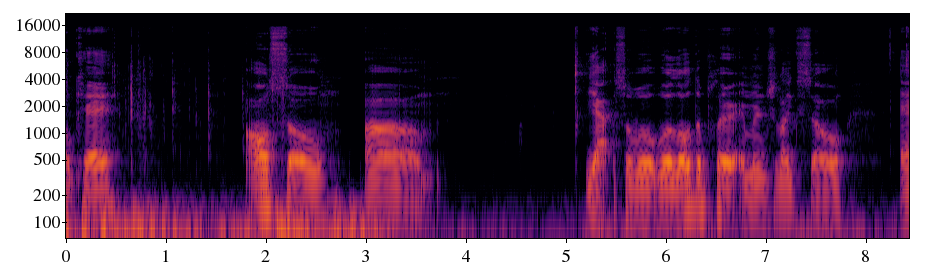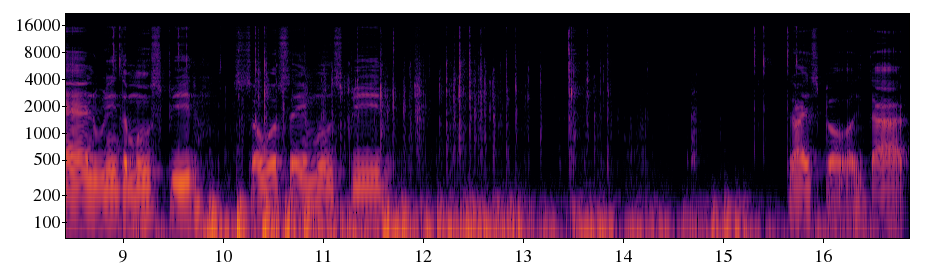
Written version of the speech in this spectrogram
Okay also, um, yeah, so we'll, we'll load the player image like so, and we need the move speed. So we'll say move speed. Did I spell it like that?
